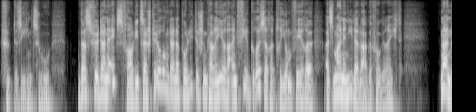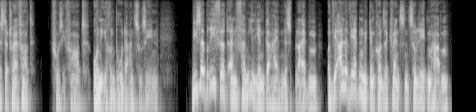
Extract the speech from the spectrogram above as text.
fügte sie hinzu, dass für deine Ex-Frau die Zerstörung deiner politischen Karriere ein viel größerer Triumph wäre als meine Niederlage vor Gericht. Nein, Mr. Trafford, fuhr sie fort, ohne ihren Bruder anzusehen. Dieser Brief wird ein Familiengeheimnis bleiben, und wir alle werden mit den Konsequenzen zu leben haben.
